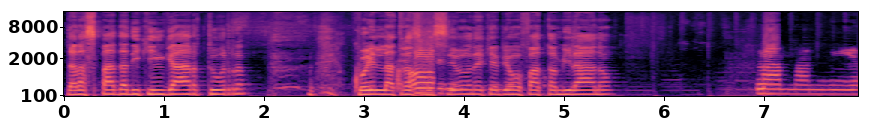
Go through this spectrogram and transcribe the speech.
dalla spada di King Arthur? Quella trasmissione oh, che abbiamo fatto a Milano? Mamma mia,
